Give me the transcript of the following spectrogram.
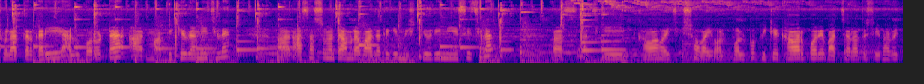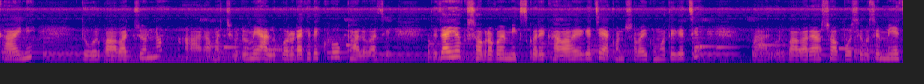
ছোলার তরকারি, আলু পরোটা আর মা পিঠে বানিয়েছিলেন। আর আসার সময় তো আমরা বাজার থেকে মিষ্টি হরি নিয়ে এসেছিলাম। বাস আজকে খাওয়া হয়েছে। সবাই অল্প অল্প পিঠে খাওয়ার পরে বাচ্চারা তো সেভাবে খায়নি। তো ওর বাবার জন্য আর আমার ছোটো মেয়ে আলু পরোটা খেতে খুব ভালোবাসে। তো যাই হোক, সব রকমের মিক্স করে খাওয়া হয়ে গেছে, এখন সবাই ঘুমোতে গেছে। আর ওর বাবারা সব বসে বসে ম্যাচ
